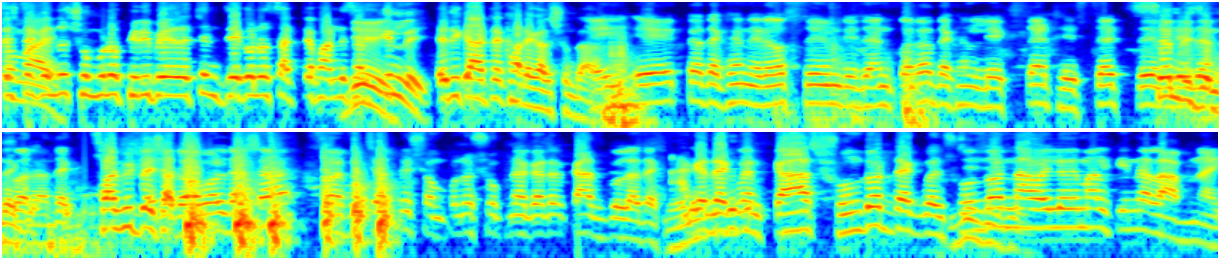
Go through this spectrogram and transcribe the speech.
সময়। কিন্তু সম্পূর্ণ ফ্রি পেয়ে যাচ্ছেন যে কোনো চারটে ফার্নিচার কিনলেই। এদিকে আরেকটা খাটে কালেকশন ভাই এই একটা দেখেন এটাও সেম ডিজাইন করা। দেখেন leg side head side same design করা। দেখেন। ছয় ফিট বাই সাত ডবল ডাসা ছয় ফিট সাথে সম্পূর্ণ শুকনা কাঠের কাজগুলা দেখেন। মানে আগে দেখবেন কাজ সুন্দর দেখবেন। সুন্দর। না ওই মাল কিনা লাভ নাই।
